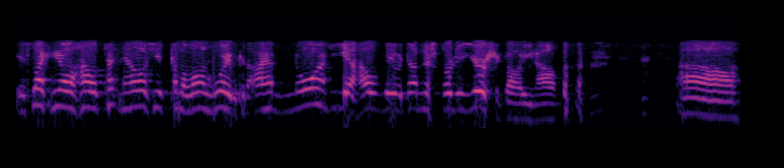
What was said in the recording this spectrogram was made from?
it's like you know how technology has come a long way because I have no idea how they were done this 30 years ago. You know. uh,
